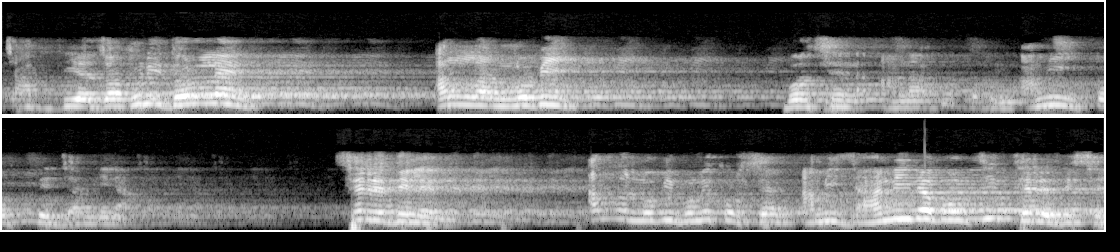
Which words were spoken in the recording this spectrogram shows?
চাপ দিয়ে যখনই ধরলেন, আল্লাহ নবী বলছেন, আনা আমি পড়তে জানি না। ছেড়ে দিলেন। আল্লাহ নবী মনে করছেন, আমি জানি না বলছি, ছেড়ে দিছে।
